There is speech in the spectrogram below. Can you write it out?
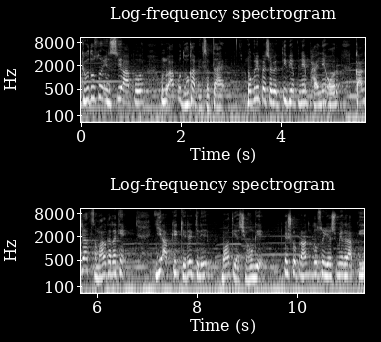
क्योंकि दोस्तों इनसे आप, उन, आपको धोखा मिल सकता है। नौकरी पेशा व्यक्ति भी अपने फाइलें और कागजात संभाल कर रखें। ये आपके करियर के लिए बहुत ही अच्छे होंगे। इसके उपरांत दोस्तों, यश में अगर आपकी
